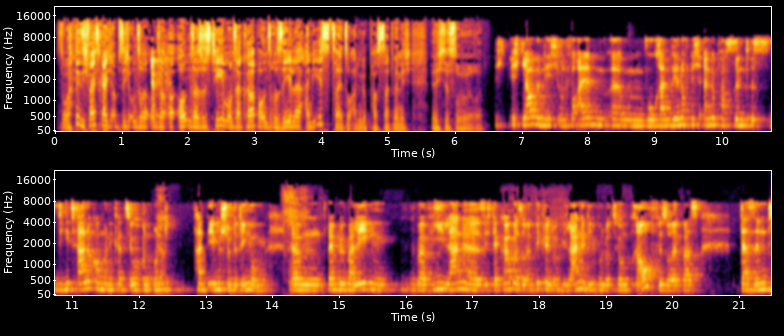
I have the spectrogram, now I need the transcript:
So, ich weiß gar nicht, ob sich unsere, unser, unser System, unser Körper, unsere Seele an die Ist-Zeit so angepasst hat, wenn ich, wenn ich das so höre. Ich, ich glaube nicht. Und vor allem, ähm, woran wir noch nicht angepasst sind, ist digitale Kommunikation und ja. pandemische Bedingungen. Ähm, wenn wir überlegen, über wie lange sich der Körper so entwickelt und wie lange die Evolution braucht für so etwas, da sind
